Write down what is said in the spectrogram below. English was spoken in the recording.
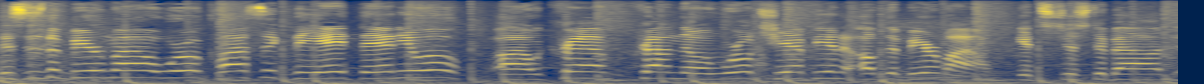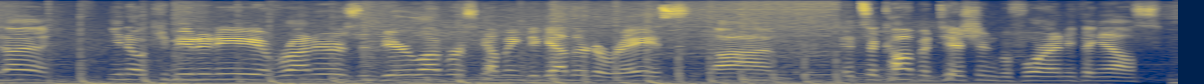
This is the Beer Mile World Classic, the eighth annual. Uh, we crowned, crowned the world champion of the beer mile. It's just about uh, you know community of runners and beer lovers coming together to race. Um, it's a competition before anything else.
